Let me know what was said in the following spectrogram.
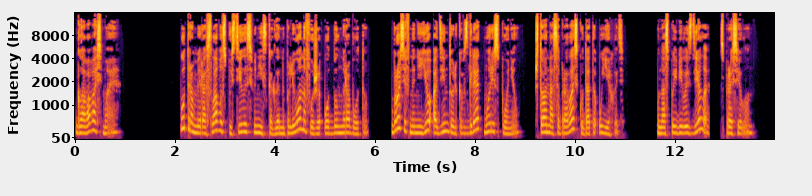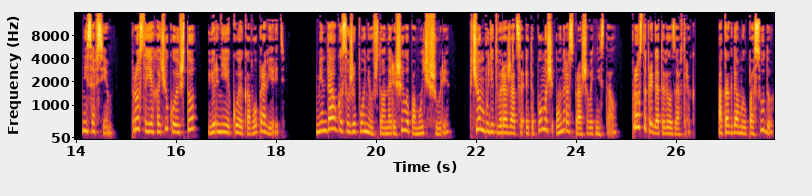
Глава восьмая. Утром Мирослава спустилась вниз, когда Наполеонов уже отбыл на работу. Бросив на нее один только взгляд, Морис понял, что она собралась куда-то уехать. «У нас появилось дело?» – спросил он. «Не совсем. Просто я хочу кое-что, вернее, кое-кого проверить». Миндаугас уже понял, что она решила помочь Шуре. В чем будет выражаться эта помощь, он расспрашивать не стал. Просто приготовил завтрак. А когда мыл посуду,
